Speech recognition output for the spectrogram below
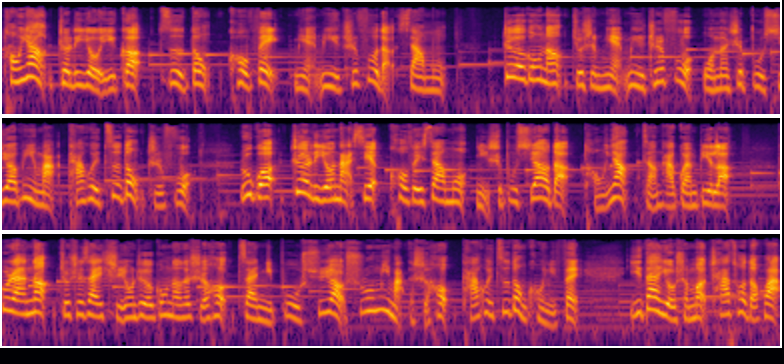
同样这里有一个自动扣费免密支付的项目。这个功能就是免密支付，我们是不需要密码，它会自动支付。如果这里有哪些扣费项目你是不需要的，同样将它关闭了。不然呢，就是在使用这个功能的时候，在你不需要输入密码的时候，它会自动扣你费。一旦有什么差错的话，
